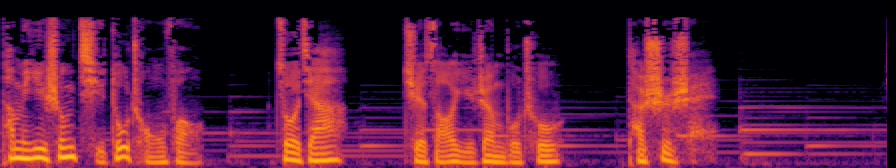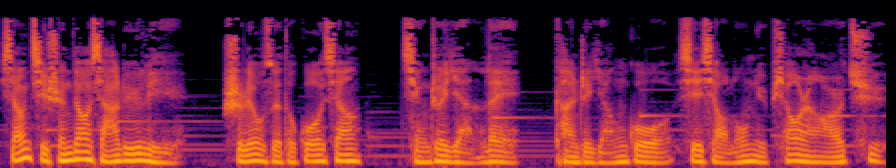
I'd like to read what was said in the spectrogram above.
他们一生几度重逢，作家却早已认不出他是谁。想起《神雕侠侣》里十六岁的郭襄，噙着眼泪看着杨过携小龙女飘然而去。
